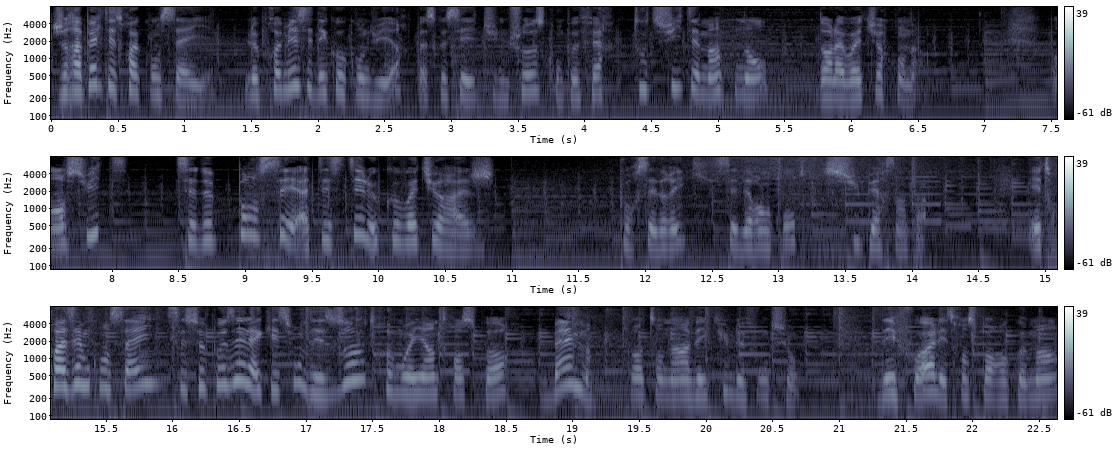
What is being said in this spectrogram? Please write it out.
Je rappelle tes trois conseils. Le premier, c'est d'éco-conduire, parce que c'est une chose qu'on peut faire tout de suite et maintenant dans la voiture qu'on a. Ensuite, c'est de penser à tester le covoiturage. Pour Cédric, c'est des rencontres super sympas. Et troisième conseil, c'est se poser la question des autres moyens de transport, même quand on a un véhicule de fonction. Des fois, les transports en commun,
